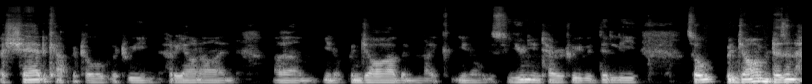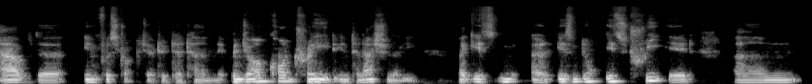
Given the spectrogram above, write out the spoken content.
a shared capital between Haryana and, um, you know, Punjab and like, you know, it's union territory with Delhi. So Punjab doesn't have the infrastructure to determine it. Punjab can't trade internationally. Like it's, uh, it's not, it's treated, um,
